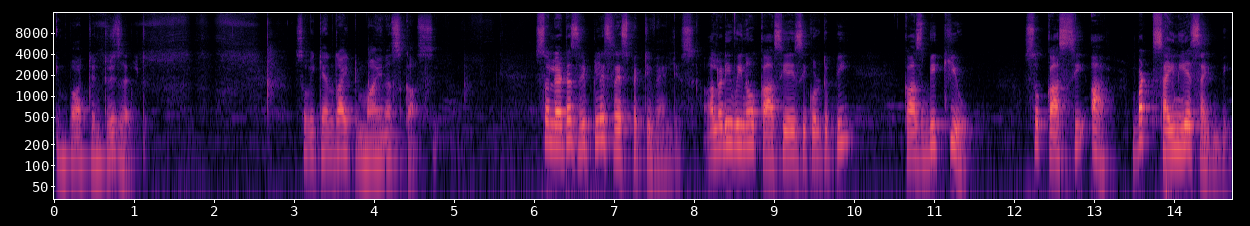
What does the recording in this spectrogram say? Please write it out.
important result. So we can write minus cos c. So let us replace respective values. Already we know cos a is equal to p, cos b q. So cos c r but sin a sin b.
